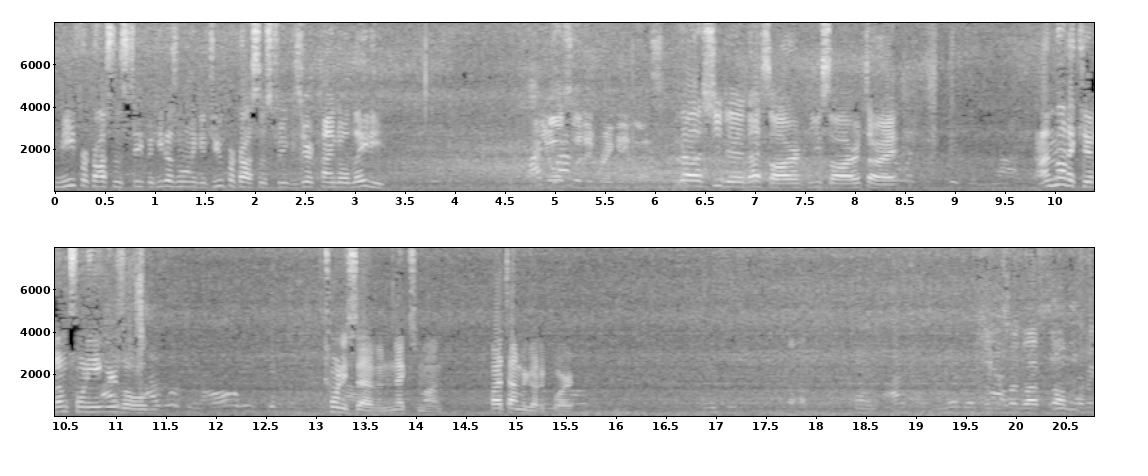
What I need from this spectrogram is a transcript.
me for crossing the street, but he doesn't want to get you for crossing the street because you're a kind old lady. I You also didn't break any laws. No, she did. I saw her. You saw her. It's all right. I'm not a kid. I'm 28 years old. I work in all these different 27 next month. By the time we go to court. places, and I have never Take your sunglasses off for me.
